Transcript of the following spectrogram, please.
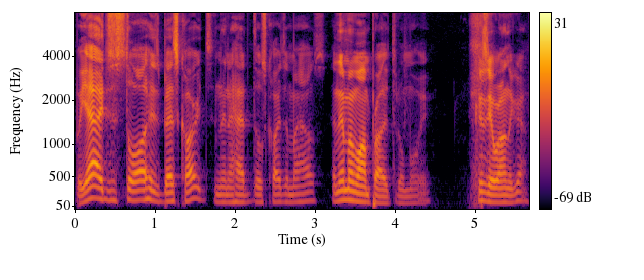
But yeah, I just stole all his best cards, and then I had those cards in my house, and then my mom probably threw them away because they were on the ground.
